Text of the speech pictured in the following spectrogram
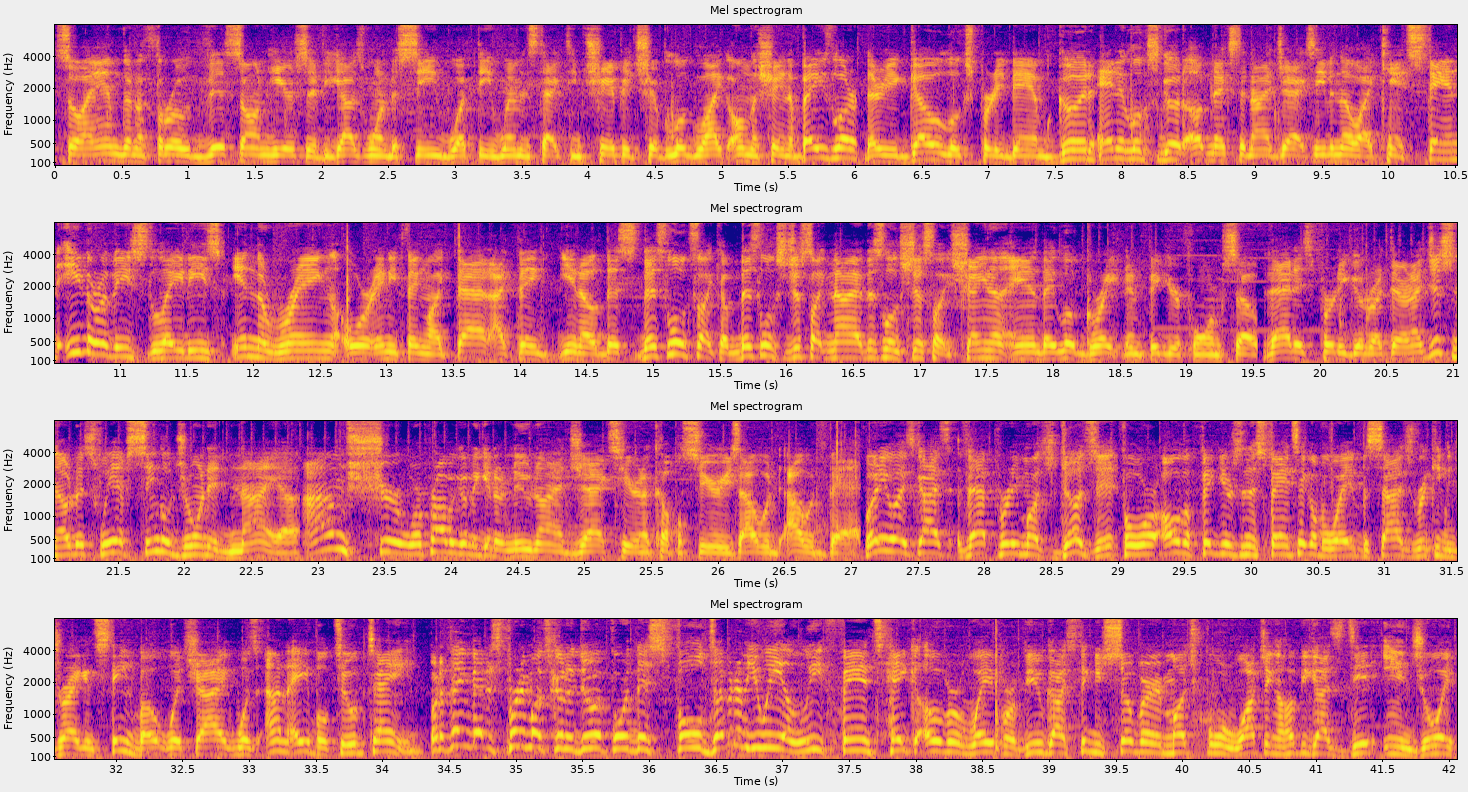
so I am going to throw this on here, so if you guys wanted to see what the women's tag team championship look like on the Shayna Baszler, there you go. Looks pretty damn good, and it looks good up next to Nia Jax, even though I can't stand either of these ladies in the ring or anything like that. I think, you know, this, this looks like them. This looks just like Nia. This looks just like Shayna, and they look great in figure form, so that is pretty good right there. And I just noticed we have single jointed Nia. I'm sure we're probably going to get a new Nia Jax here in a couple series. I would, I would bet. But anyways, guys, that pretty much does it for all the figures in this fan takeover wave besides Ricky the Dragon Steamboat, which I was unable to obtain. But I think that is pretty much going to do it for this full WWE Elite Fan Takeover Wave review, guys. Thank you so very much for watching. I hope you guys did enjoy.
